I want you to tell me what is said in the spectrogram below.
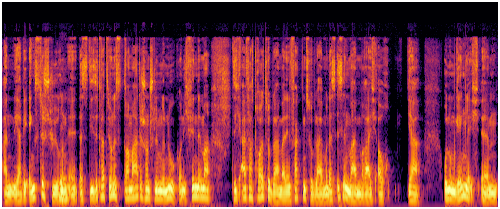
an, ja, wie Ängste schüren. Mhm. Das, die Situation ist dramatisch und schlimm genug. Und ich finde immer, sich einfach treu zu bleiben, bei den Fakten zu bleiben. Und das ist in meinem Bereich auch, ja, unumgänglich. Ähm,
